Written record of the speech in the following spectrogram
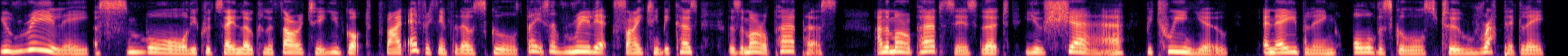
you really a small, you could say, local authority. You've got to provide everything for those schools, but it's really exciting because there's a moral purpose, and the moral purpose is that you share between you, enabling all the schools to rapidly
